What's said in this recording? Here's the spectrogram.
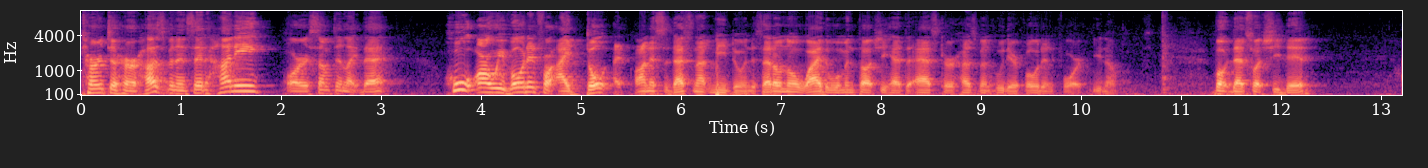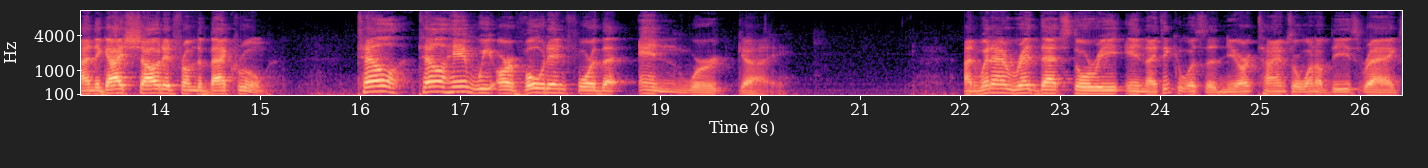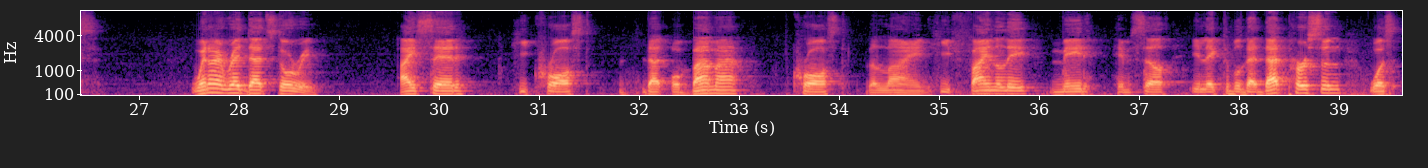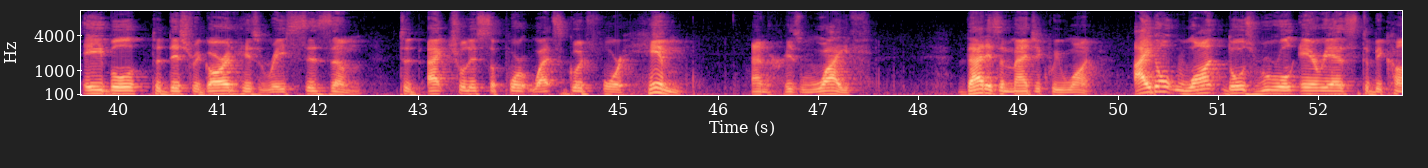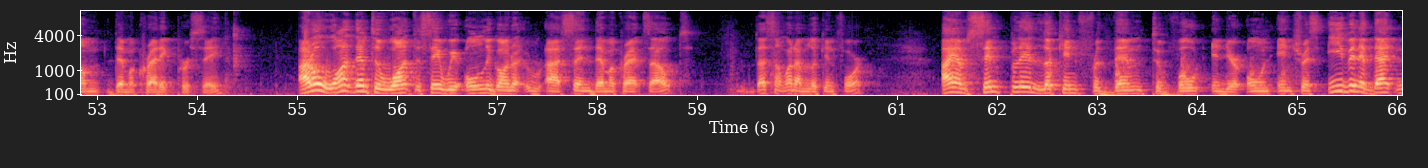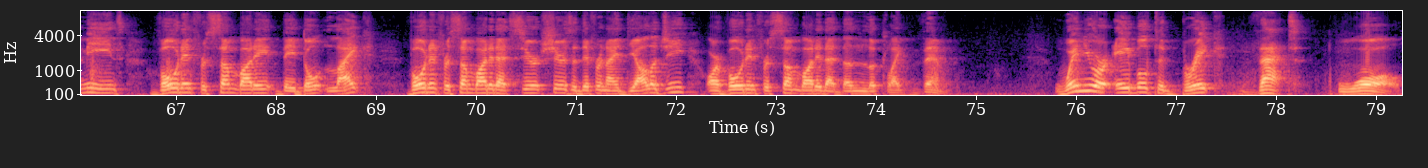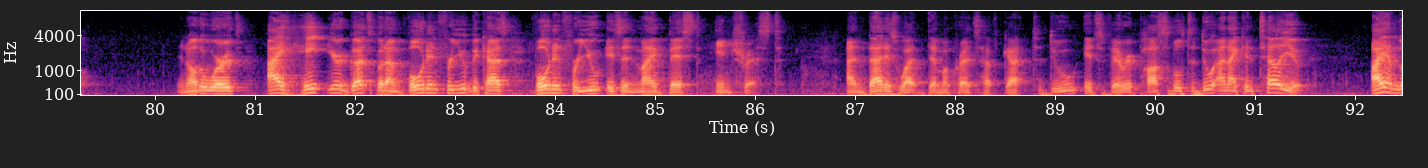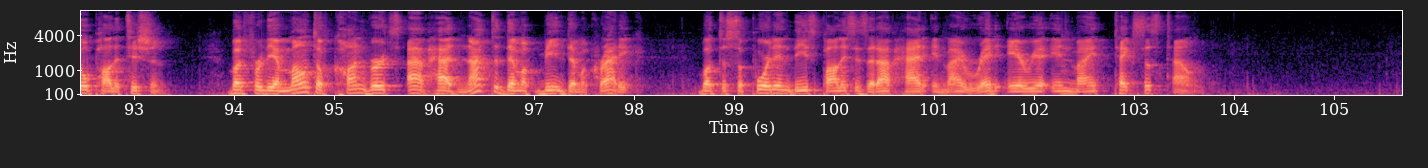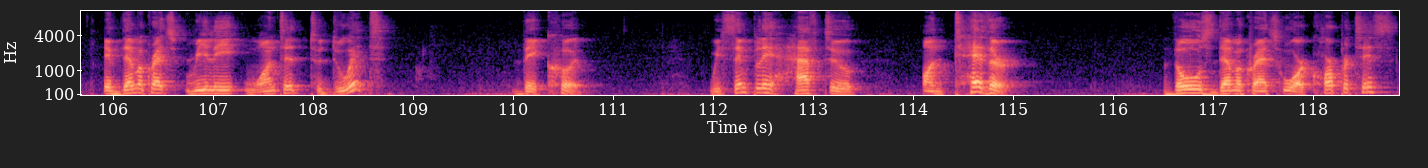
turned to her husband and said, Honey, or something like that, who are we voting for? I don't, honestly, that's not me doing this. I don't know why the woman thought she had to ask her husband who they're voting for, you know. But that's what she did. And the guy shouted from the back room, Tell, tell him we are voting for the N word guy. And when I read that story in, I think it was the New York Times or one of these rags, when I read that story, I said he crossed, that Obama crossed the line. He finally made himself electable. That that person was able to disregard his racism, to actually support what's good for him and his wife. That is the magic we want. I don't want those rural areas to become democratic per se. I don't want them to want to say we're only going to uh, send Democrats out. That's not what I'm looking for. I am simply looking for them to vote in their own interest, even if that means voting for somebody they don't like, voting for somebody that shares a different ideology, or voting for somebody that doesn't look like them. When you are able to break that wall, in other words, I hate your guts, but I'm voting for you because voting for you is in my best interest. And that is what Democrats have got to do. It's very possible to do. And I can tell you, I am no politician, but for the amount of converts I've had, not to demo- being democratic, but to supporting these policies that I've had in my red area in my Texas town. If Democrats really wanted to do it, they could. We simply have to untether those Democrats who are corporatists,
